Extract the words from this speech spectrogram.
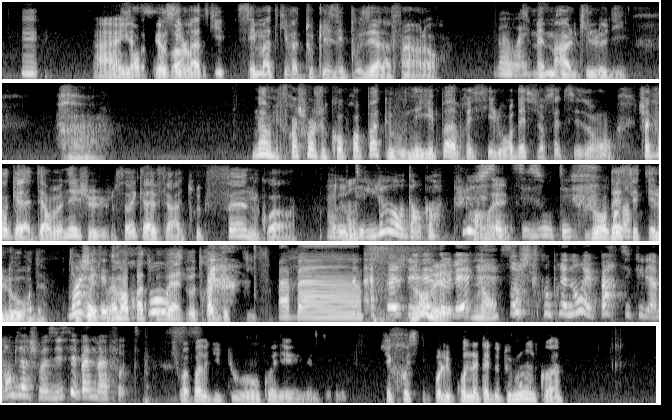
Ah, On il a s'en pas pu fout, avoir c'est l'autre. Matt, qui, c'est Matt qui va toutes les épouser à la fin, alors. Bah ouais. C'est même Al qui le dit. Ah. Non, mais franchement, je comprends pas que vous n'ayez pas apprécié Lourdes sur cette saison. Chaque fois qu'elle intervenait, je, je savais qu'elle allait faire un truc fun, quoi. Elle Non. était lourde encore plus Ah ouais. cette saison, t'es fou. Lourdes, quoi. c'était lourde. Moi, j'étais vraiment trop- pas trouver un autre adjectif. Ah ben. Bah, je suis Non, mais- désolée. non. Son, son prénom est particulièrement bien choisi, c'est pas de ma faute. Je vois pas du tout en quoi. elle est- Chaque fois, c'était pour lui prendre la tête de tout le monde, quoi.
